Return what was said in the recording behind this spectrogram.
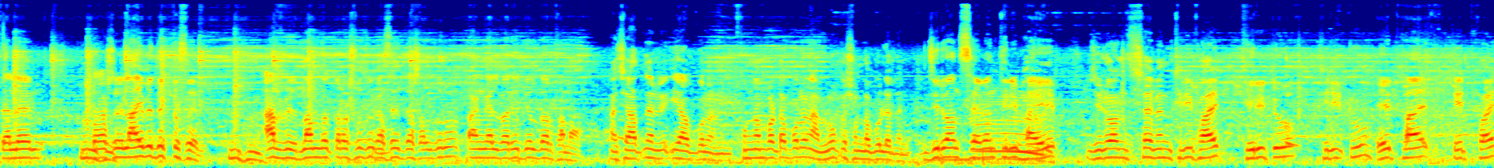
চ্যানেল আসলে লাইভে দেখতেছেন। আসবে দাম করার সুযোগ আছে দেশাল গুরু টাঙ্গাইল বাড়ি দিলদর থানা। আচ্ছা আপনার ইয়া বলেন ফোন নাম্বারটা বলেন আর লোকেশনটা বলে দেন। Zero one seven three five. Zero one seven three five. Three two. Three two. Eight five. Eight five.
